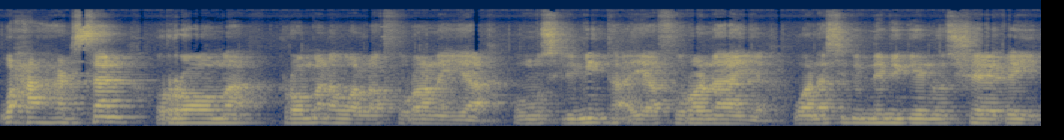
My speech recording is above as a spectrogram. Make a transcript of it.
waxaa hadhsan rooma roomana waa la furanayaa oo muslimiinta ayaa furanaya waana siduu nebigeenu sheegay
